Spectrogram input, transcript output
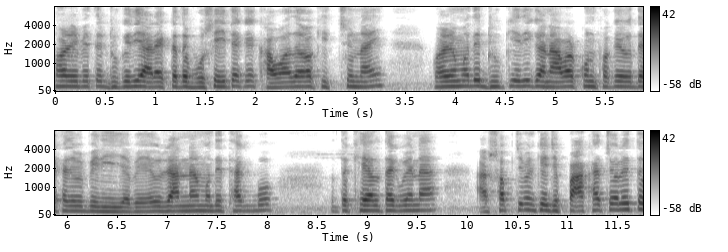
ঘরের ভেতর ঢুকে দিয়ে আর একটা তো বসেই থাকে খাওয়া দাওয়া কিচ্ছু নাই। ঘরের মধ্যে ঢুকিয়ে দিই, কারণ আবার কোন ফাঁকে দেখা যাবে বেরিয়ে যাবে। ওই রান্নার মধ্যে থাকব, তো খেয়াল থাকবে না। আর সবচেয়ে মেন কি যে পাখা চলে তো,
